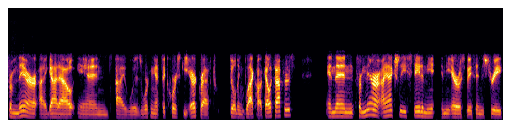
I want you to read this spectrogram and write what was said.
From there, I got out and I was working at Sikorsky Aircraft building Black Hawk helicopters. And then from there, I actually stayed in the in the aerospace industry,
